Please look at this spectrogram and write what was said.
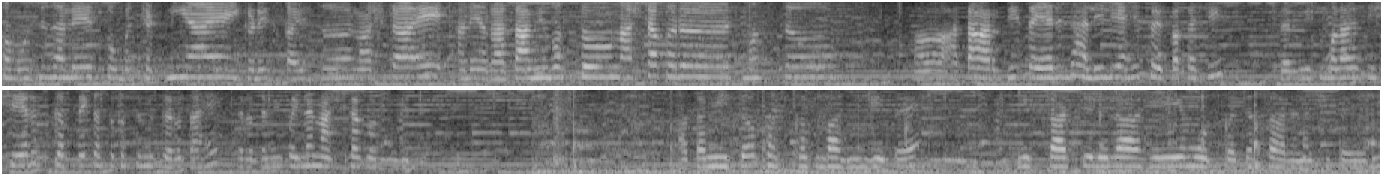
समोसे झाले. सोबत चटणी आहे. इकडे स्काईचं नाश्ता आहे. आणि आता आम्ही बसतो नाश्ता करत. मस्त. आता अर्धी तयारी झालेली आहे स्वयंपाकाची. तर मी तुम्हाला ती शेअरच करते कसं कसं मी करत आहे. तर आता मी पहिला नाश्ता करून घेते. आता मी इथं खसखस भाजून घेत आहे. मी स्टार्ट केलेलं आहे मोदकाच्या सारणाची तयारी.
